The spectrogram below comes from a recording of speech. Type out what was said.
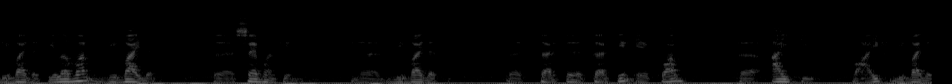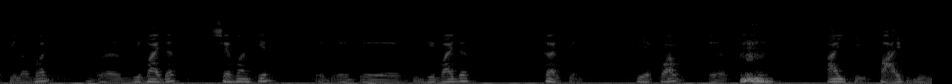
divided 11 divided 17 divided uh, 13 equal uh, IT 5 divided 11 uh, divided 17 uh, divided 13 equal uh, IT 5 div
